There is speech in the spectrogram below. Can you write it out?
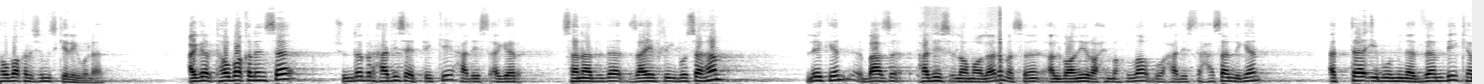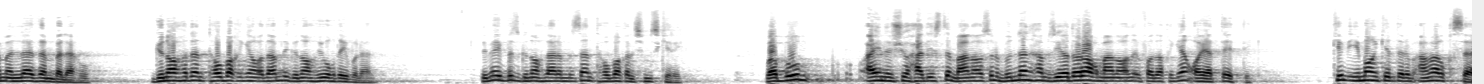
tavba qilishimiz kerak bo'ladi. Agar tavba qilinsa shunda bir hadis aytdikki hadis agar sanadida zaiflik bo'lsa ham lekin ba'zi hadis ulamolari masalan alboniy rahimaulloh bu hadisda hasan degan attaibu zambi kaman la zambalahu gunohidan tavba qilgan odamni gunohi yo'qdek bo'ladi. Demak biz gunohlarimizdan tavba qilishimiz kerak. Va bu ayni shu hadisni ma'nosini bundan ham ziyodaroq ma'noni ifoda qilgan oyatda aytdik. Kim iymon keltirib amal qilsa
